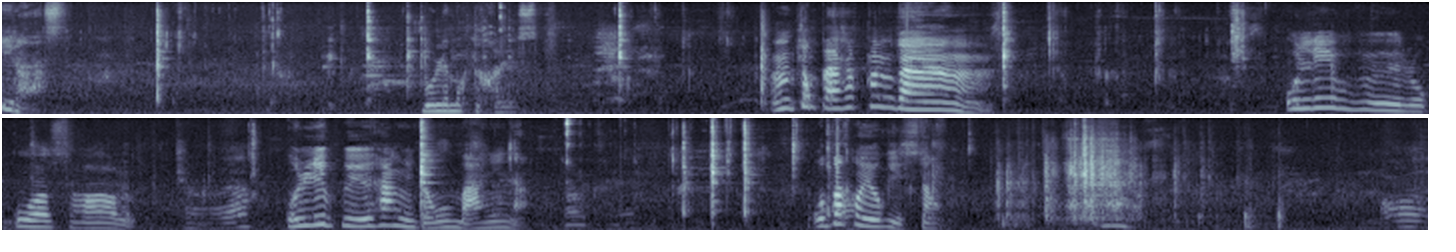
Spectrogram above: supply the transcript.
일어났어. 몰래 먹다 걸렸어. 엄청 바삭한데 올리브유로 구워서? 올리브유 향이 너무 많이 나. 아? 오빠 거 여기 있어. 어.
